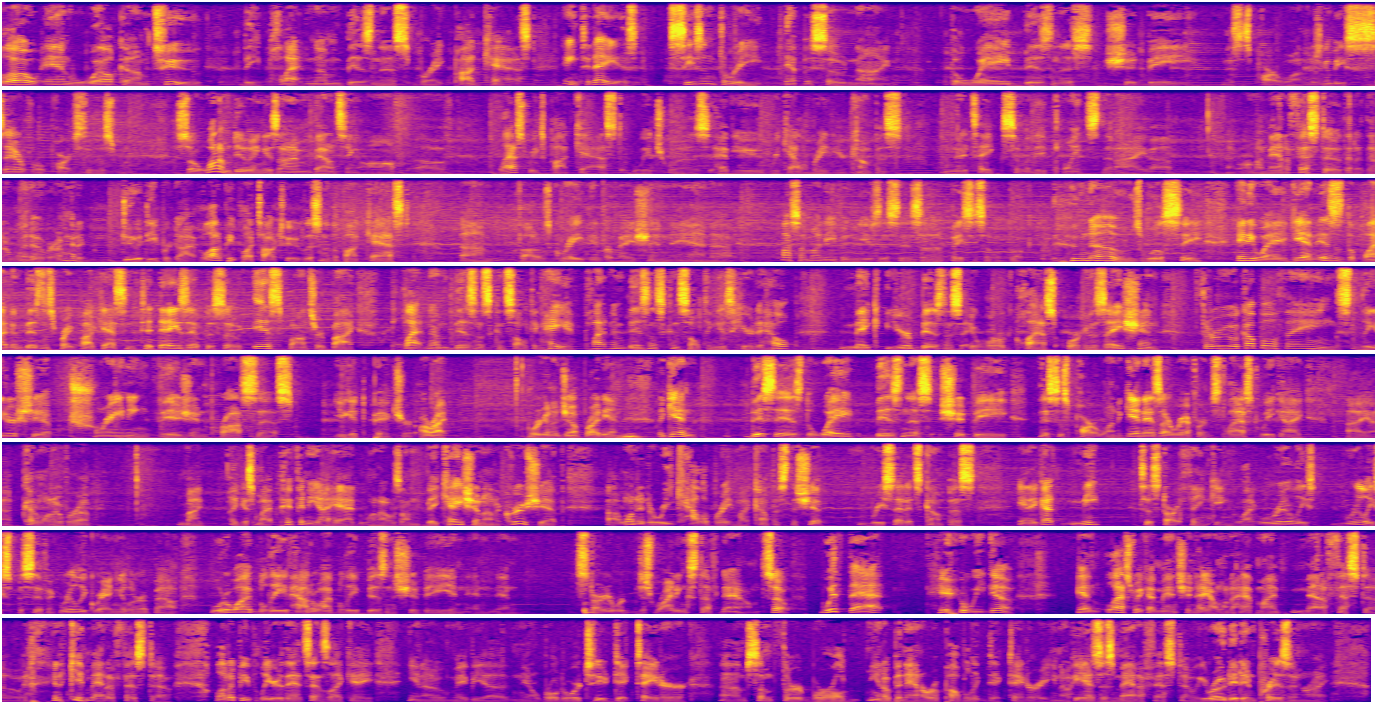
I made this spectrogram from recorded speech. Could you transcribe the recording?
Hello and welcome to the Platinum Business Break podcast. Hey, today is season three, episode nine The Way Business Should Be. This is part one. There's going to be several parts to this one. So, what I'm doing is I'm bouncing off of last week's podcast, which was Have You Recalibrated Your Compass? I'm going to take some of the points that I uh, or my manifesto that, that I went over, I'm going to do a deeper dive. A lot of people I talked to listen to the podcast, um, thought it was great information, and uh, plus I might even use this as a basis of a book. Who knows? We'll see. Anyway, again, this is the Platinum Business Break podcast, and today's episode is sponsored by Platinum Business Consulting. Hey, Platinum Business Consulting is here to help make your business a world class organization through a couple of things leadership, training, vision, process. You get the picture. All right, we're going to jump right in. Again, this is the way business should be. This is part one. Again, as I referenced last week, I, I uh, kind of went over a, my, I guess my epiphany I had when I was on vacation on a cruise ship. I wanted to recalibrate my compass. The ship reset its compass, and it got me to start thinking like really really specific really granular about what do i believe how do i believe business should be and and, and started just writing stuff down so with that here we go and last week I mentioned, hey, I want to have my manifesto. And again, manifesto. A lot of people hear that sounds like a, you know, maybe a, you know, World War II dictator, um, some third world, you know, banana republic dictator. You know, he has his manifesto. He wrote it in prison, right?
